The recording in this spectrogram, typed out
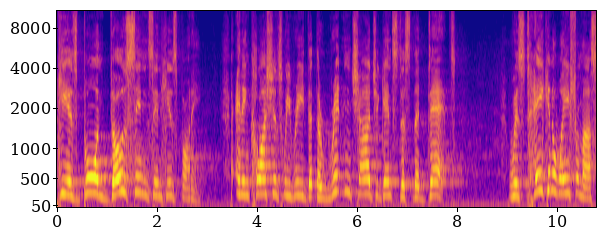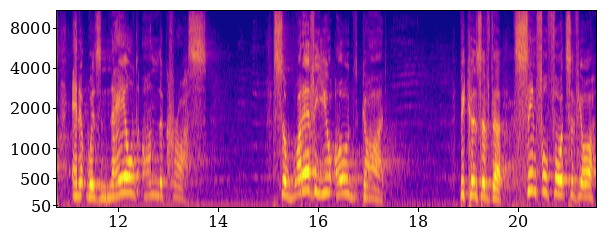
He has borne those sins in his body. And in Colossians, we read that the written charge against us, the debt, was taken away from us and it was nailed on the cross. So, whatever you owed God because of the sinful thoughts of your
